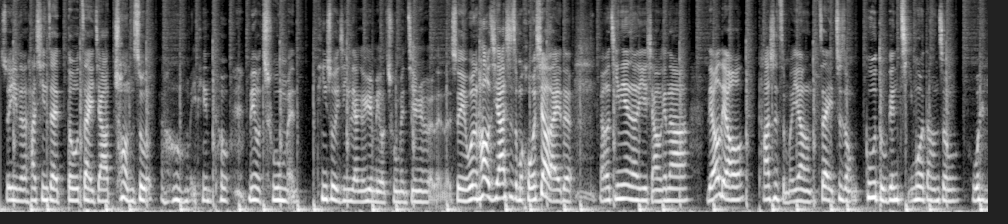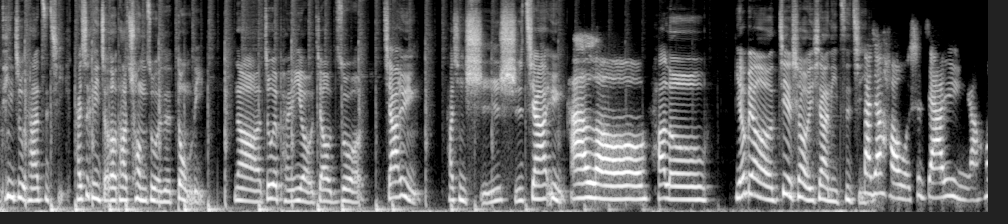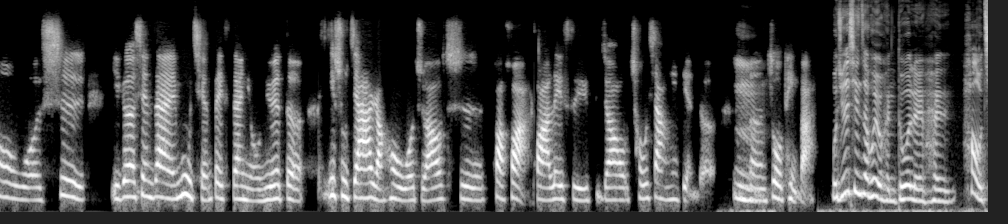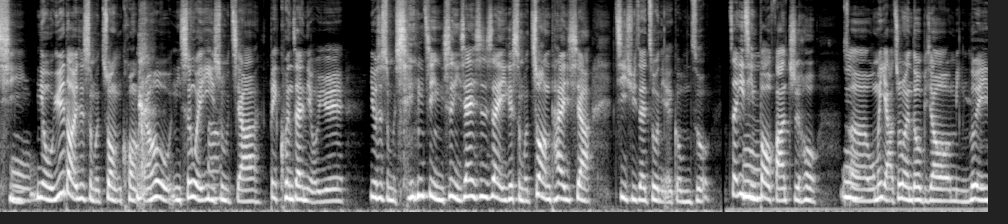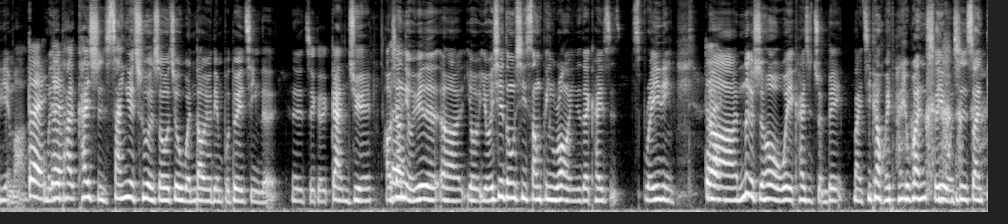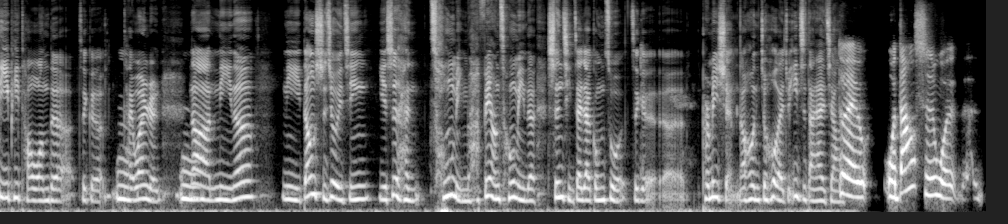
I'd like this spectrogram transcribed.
所以呢，他现在都在家创作，然后每天都没有出门。听说已经两个月没有出门见任何人了，所以我很好奇他是怎么活下来的。然后今天呢，也想要跟他聊聊他是怎么样在这种孤独跟寂寞当中稳定住他自己，还是可以找到他创作的动力。那这位朋友叫做佳韵。他姓石，石家韵。Hello，Hello，要不要介绍一下你自己？大家好，我是佳韵，然后我是一个现在目前 base 在纽约的艺术家，然后我主要是画画，画类似于比较抽象一点的嗯作品吧。我觉得现在会有很多人很好奇纽约到底是什么状况，然后你身为艺术家被困在纽约。又是什么心境？是你现在是在一个什么状态下继续在做你的工作？在疫情爆发之后，呃，我们亚洲人都比较敏锐一点嘛，对，我们就他开始三月初的时候就闻到有点不对劲的呃这个感觉，好像纽约的呃有有一些东西 something wrong 一直在开始 spreading。那那个时候我也开始准备买机票回台湾，所以我是算第一批逃亡的这个台湾人。那你呢？你当时就已经也是很聪明吧，非常聪明的申请在家工作这个呃 permission，然后你就后来就一直待在家。对我当时我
